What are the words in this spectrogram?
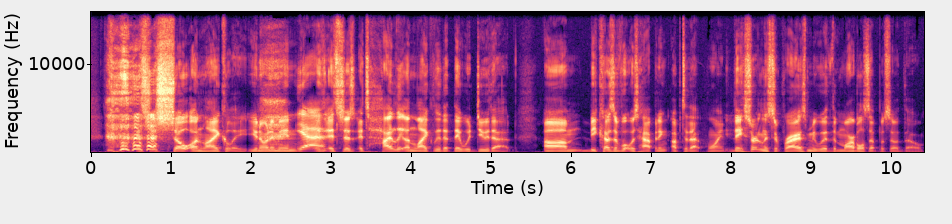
it's just so unlikely. You know what I mean? Yeah. It- it's just it's highly unlikely that they would do that um, because of what was happening up to that point. They certainly surprised me with the Marbles episode, though.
